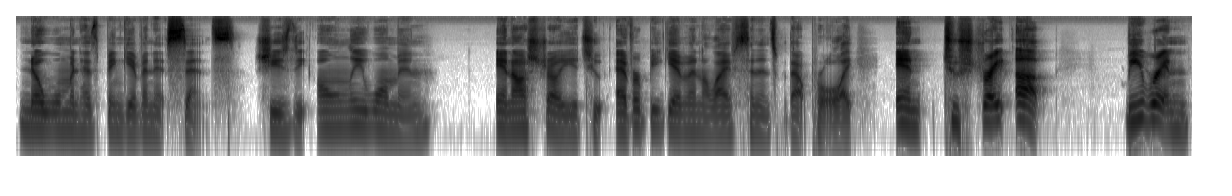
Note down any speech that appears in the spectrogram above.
no woman has been given it since. She's the only woman in Australia to ever be given a life sentence without parole. Like, and to straight up be written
